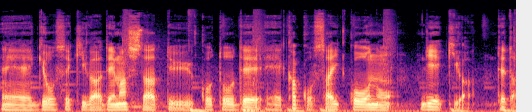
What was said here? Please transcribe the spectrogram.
えー、業績が出ましたということで、えー、過去最高の利益が出た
